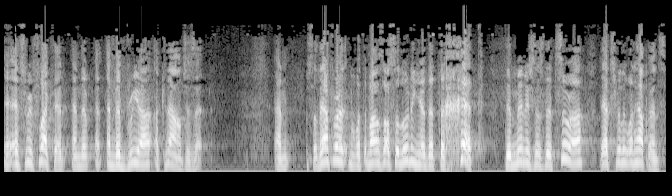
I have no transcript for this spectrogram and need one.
it's reflected, and the, and the Bria acknowledges it. And so therefore, what the Mal is also alluding here, that the chet diminishes the tzura, that's really what happens.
